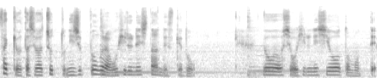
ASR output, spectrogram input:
さっき私はちょっと20分ぐらいお昼寝したんですけどよしお昼寝しようと思って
